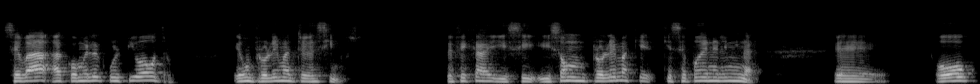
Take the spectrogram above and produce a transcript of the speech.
se va a comer el cultivo a otro. Es un problema entre vecinos. ¿Te fijas? Y, si, y son problemas que, que se pueden eliminar. Eh, o,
